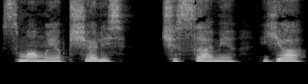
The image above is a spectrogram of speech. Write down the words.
с мамой общались. Часами. Я...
